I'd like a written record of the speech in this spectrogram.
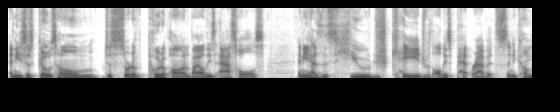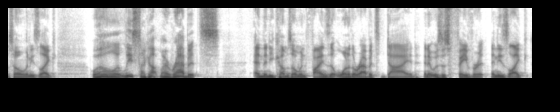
and he just goes home just sort of put upon by all these assholes. And he has this huge cage with all these pet rabbits, and he comes home and he's like, "Well, at least I got my rabbits." And then he comes home and finds that one of the rabbits died, and it was his favorite. And he's like,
